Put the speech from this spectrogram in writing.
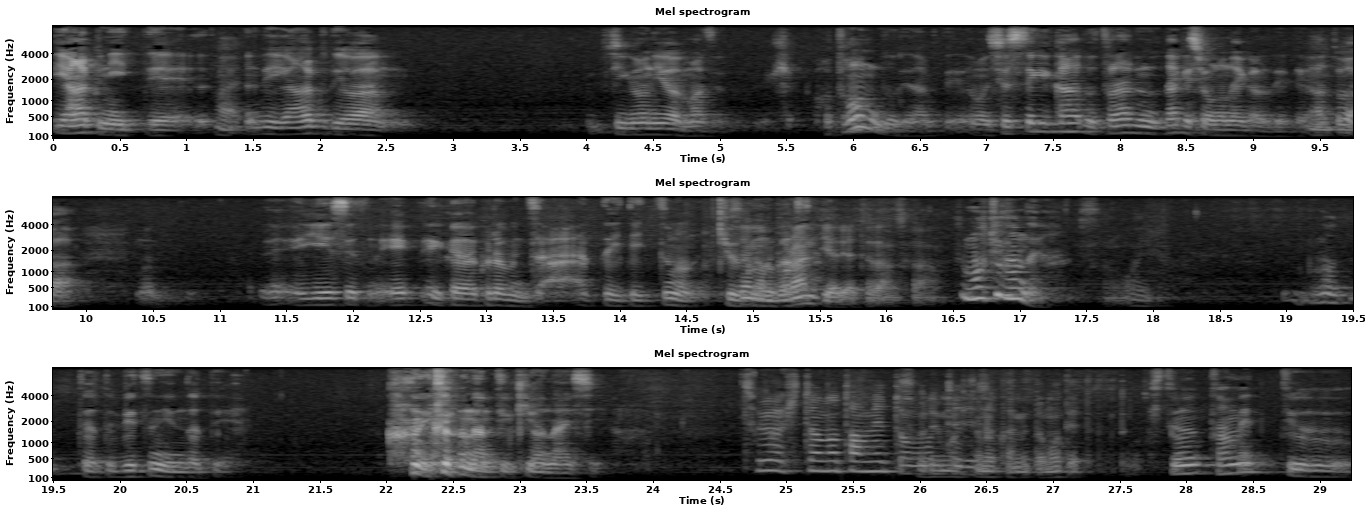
医学に行って、はいで医学では授業にはまずほとんどでなくてもう出席カード取られるのだけしょうがないから出て、あとは、ESS の英会話クラブにザーッといていつも休それもボランティアでやってたんですかもちろんだよすごいなボランティアって別にだって金取るなんていう気はないしそれは人のためと思ってですか人のためと思ってたってこ人のためっていう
